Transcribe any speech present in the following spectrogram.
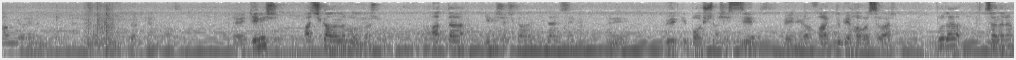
Tam göremedim. Dikdörtgen. Ee, geniş açık alanı bulunur. Hatta geniş açık alana gidersek hani büyük bir boşluk hissi veriyor. Farklı bir havası var. Bu da sanırım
